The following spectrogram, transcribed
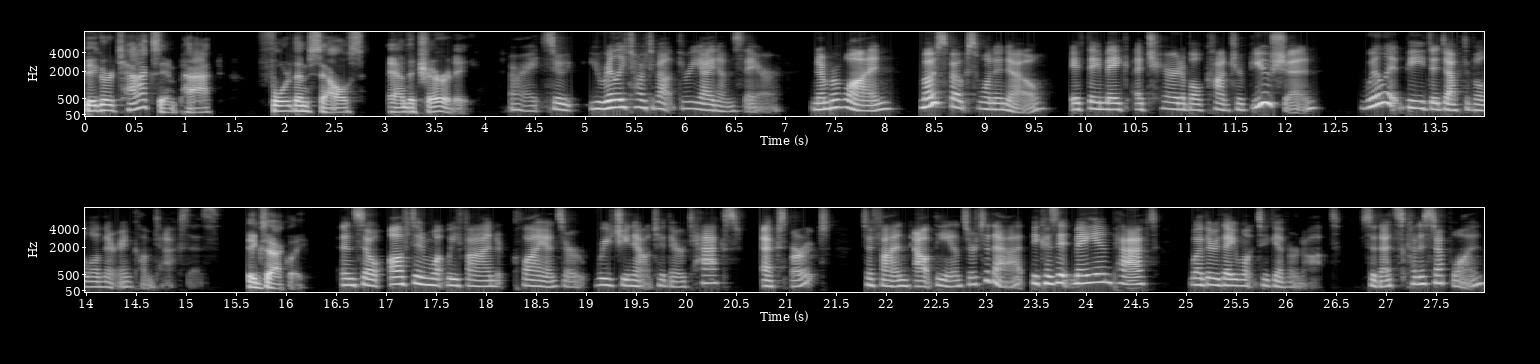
bigger tax impact for themselves and the charity. All right. So you really talked about three items there. Number one, most folks want to know if they make a charitable contribution, will it be deductible on their income taxes? Exactly. And so often what we find clients are reaching out to their tax expert to find out the answer to that because it may impact whether they want to give or not. So that's kind of step one.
